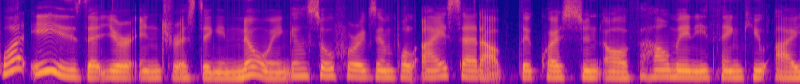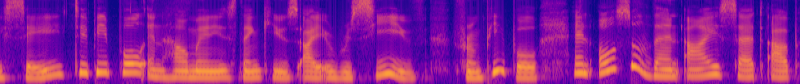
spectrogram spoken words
what is that you're interested in knowing? And so, for example, I set up the question of how many thank you I say to people and how many thank yous I receive from people. And also, then I set up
